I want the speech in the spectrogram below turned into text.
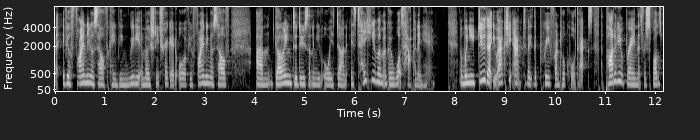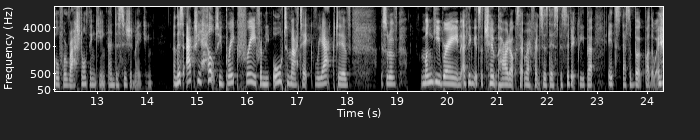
like if you're finding yourself okay, being really emotionally triggered, or if you're finding yourself um, going to do something you've always done, is taking a moment and go, what's happening here? And when you do that, you actually activate the prefrontal cortex, the part of your brain that's responsible for rational thinking and decision making. And this actually helps you break free from the automatic, reactive, sort of monkey brain i think it's the chimp paradox that references this specifically but it's as a book by the way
